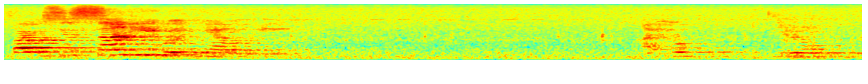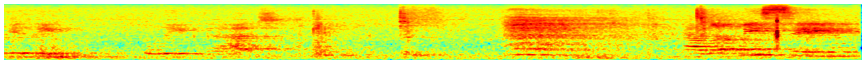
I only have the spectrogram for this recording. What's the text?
If I was his son, he wouldn't yell at me. I hope you don't really believe that. Now let me see.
